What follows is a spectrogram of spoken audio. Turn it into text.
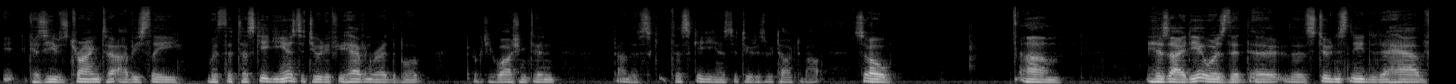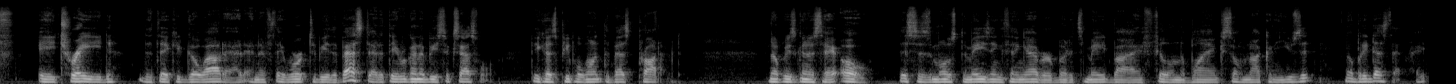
because he was trying to obviously with the Tuskegee Institute. If you haven't read the book, Booker T. Washington found the Tuskegee Institute, as we talked about. So, um, his idea was that the, the students needed to have a trade that they could go out at, and if they worked to be the best at it, they were going to be successful because people want the best product. Nobody's going to say, "Oh, this is the most amazing thing ever," but it's made by fill in the blank, so I'm not going to use it. Nobody does that, right?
